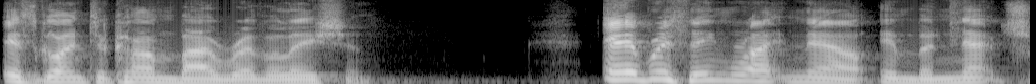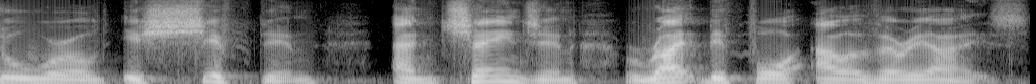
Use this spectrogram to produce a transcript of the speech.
is going to come by revelation. Everything right now in the natural world is shifting and changing right before our very eyes.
